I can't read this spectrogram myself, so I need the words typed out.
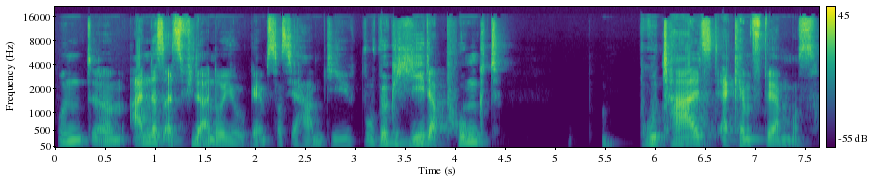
Und ähm, anders als viele andere Eurogames, das hier haben, die, wo wirklich jeder Punkt brutalst erkämpft werden muss.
